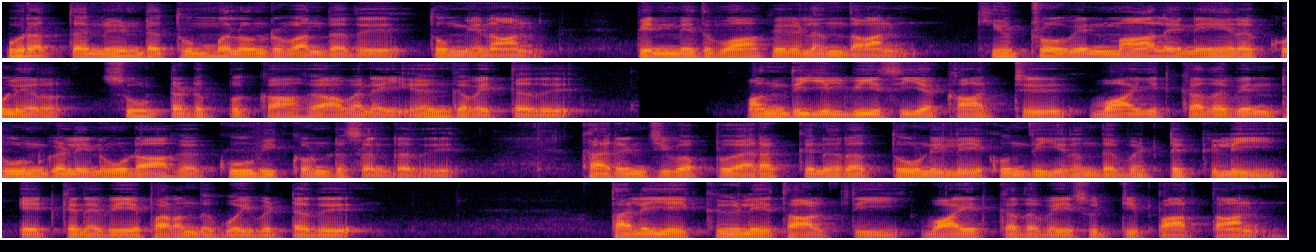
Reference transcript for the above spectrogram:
உரத்த நீண்ட தும்மல் ஒன்று வந்தது தும்மினான். பின் மெதுவாக எழுந்தான். கியூட்ரோவின் மாலை நேர குளிர் சூட்டடுப்புக்காக அவனை ஏங்க வைத்தது. அந்தியில் வீசிய காற்று வாயிற்கதவின் தூண்களினூடாக கூவிக்கொண்டு சென்றது. கருஞ்சிவப்பு அரக்கு நிற தூணிலே குந்தியிருந்த வெட்டுக்கிளி ஏற்கனவே பறந்து போய்விட்டது. தலையை கீழே தாழ்த்தி வாயிற்கதவை சுற்றி பார்த்தான்.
